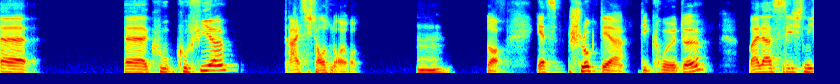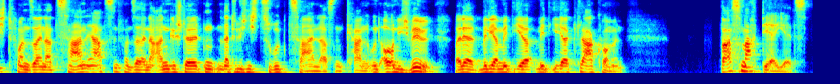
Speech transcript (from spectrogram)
äh, äh, Q, Q4, 30.000 Euro. Mhm. So, jetzt schluckt der die Kröte, weil er sich nicht von seiner Zahnärztin, von seiner Angestellten natürlich nicht zurückzahlen lassen kann und auch nicht will, weil er will ja mit ihr, mit ihr klarkommen. Was macht der jetzt?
